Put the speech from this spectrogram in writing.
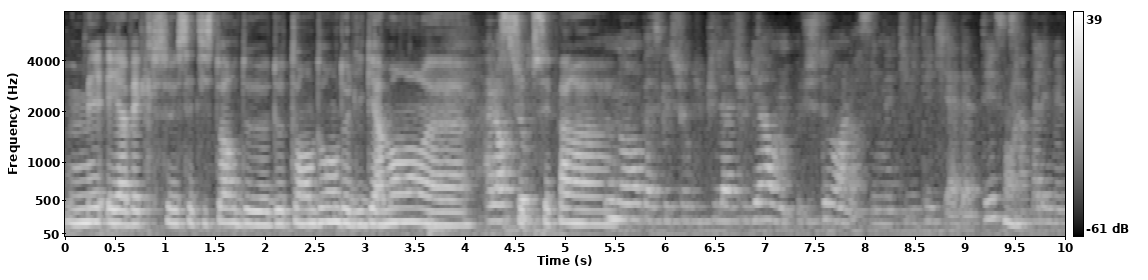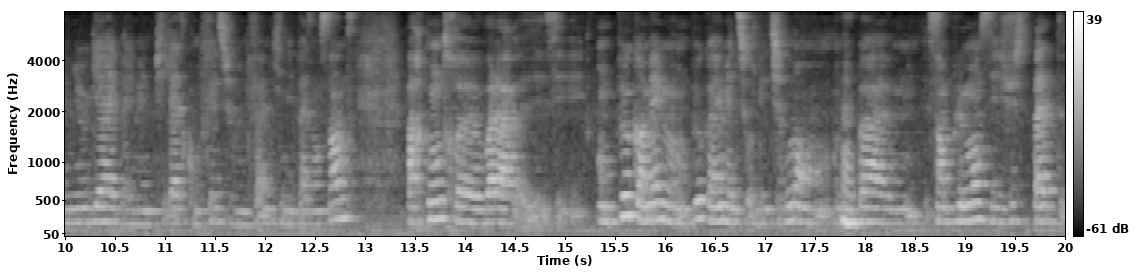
mais et avec cette histoire de, de tendons, de ligaments, alors c'est, pas... Non, parce que sur du Pilates yoga, justement, alors c'est une activité qui est adaptée, ce ne sera pas les mêmes yoga et pas les mêmes Pilates qu'on fait sur une femme qui n'est pas enceinte. Par contre, euh, voilà, on peut quand même, on peut quand même être sur de l'étirement. On mm. pas euh, simplement, c'est juste pas de,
